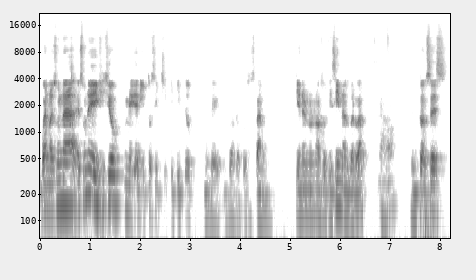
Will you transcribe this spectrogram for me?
Bueno, es una es un edificio medianito, así chiquitito, donde, donde pues están, tienen unas oficinas, ¿verdad? Ajá. Entonces,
